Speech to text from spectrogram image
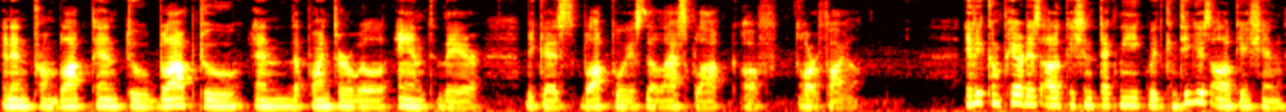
and then from block 10 to block 2, and the pointer will end there because block 2 is the last block of our file. If we compare this allocation technique with contiguous allocation,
